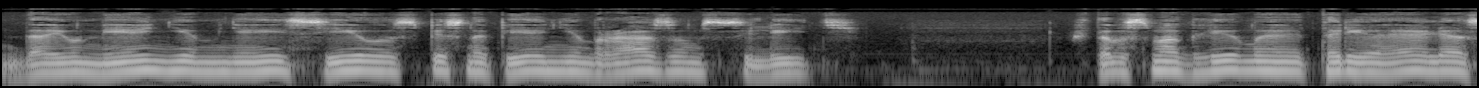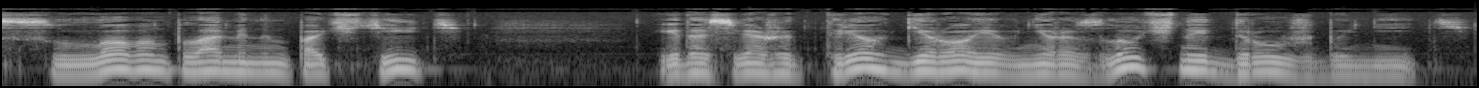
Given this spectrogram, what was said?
Дай умение мне и силу с песнопением разум слить, Чтоб смогли мы Тариэля словом пламенным почтить, И да свяжет трех героев неразлучной дружбы нить.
